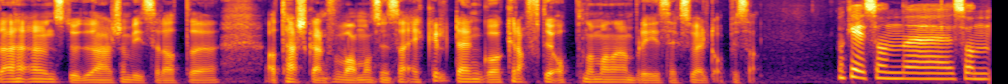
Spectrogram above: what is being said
Det er en studie her som viser at, at terskelen for hva man syns er ekkelt, den går kraftig opp når man blir seksuelt opphissa. Ok, sånn, sånn,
